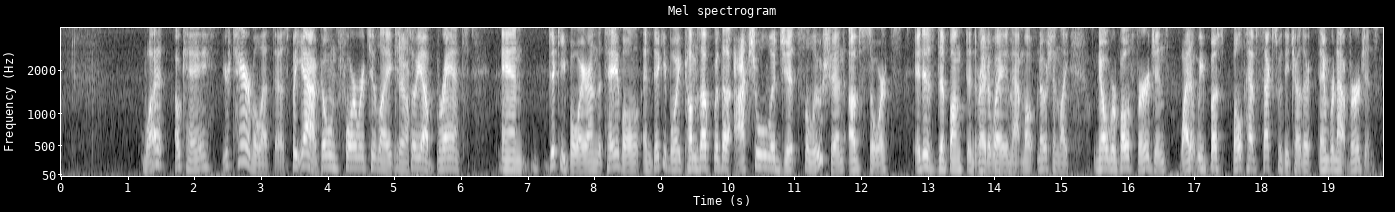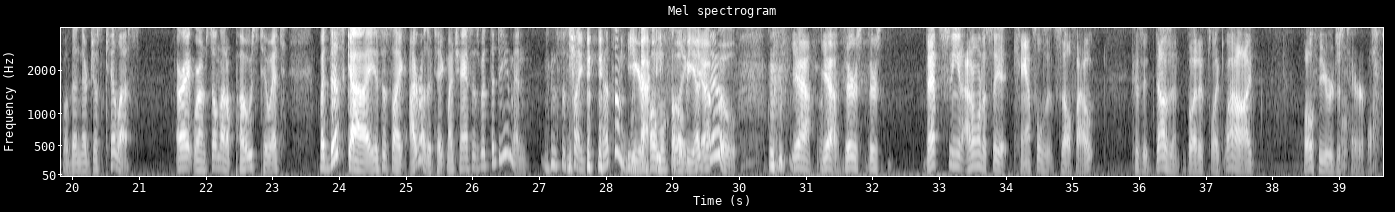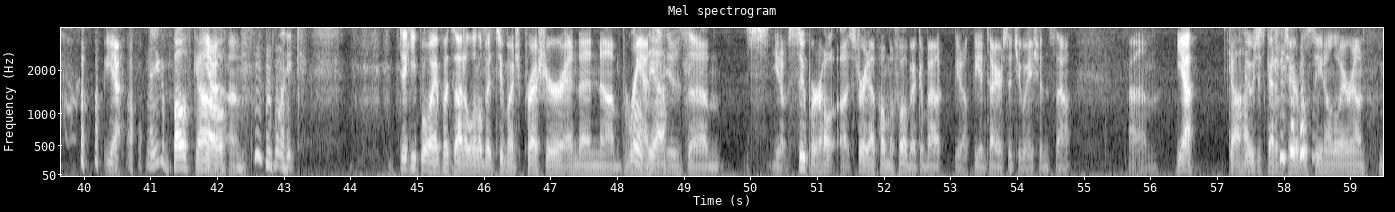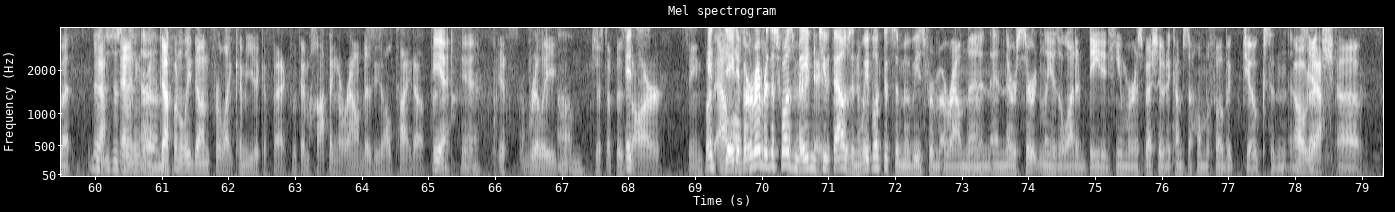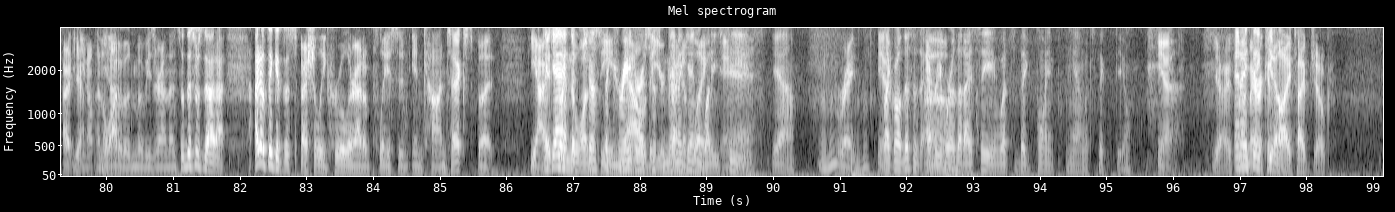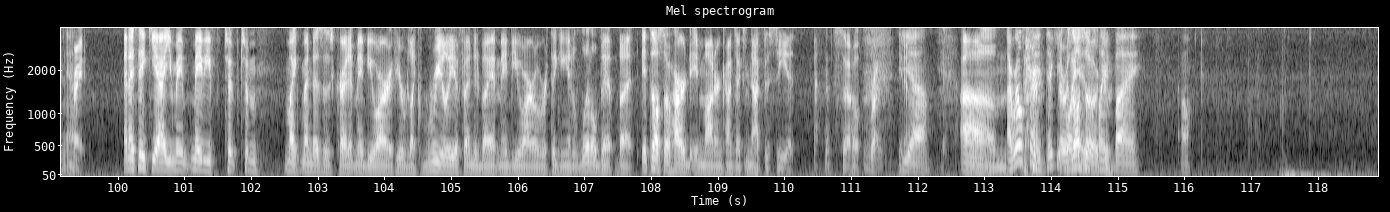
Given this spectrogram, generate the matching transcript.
what? Okay, you're terrible at this. But yeah, going forward to like, Yeah. so yeah, Brant and Dicky Boy are on the table, and Dicky Boy comes up with an actual legit solution of sorts. It is debunked in, right away in that mo- notion, like, no, we're both virgins. Why don't we bus- both have sex with each other? Then we're not virgins. Well, then they're just kill us. All right, well, I'm still not opposed to it. But this guy is just like, I'd rather take my chances with the demon. It's just like, that's some weird Yeah, he's like, homophobia, yep. too. yeah, yeah. There's there's that scene. I don't want to say it cancels itself out because it doesn't, but it's like, wow, I both of you are just terrible. Yeah. Now you can both go. Yeah, um, like, Dicky Boy puts out a little bit too much pressure, and then uh, Brant yeah. is, um, s- you know, super ho- uh, straight up homophobic about you know the entire situation. So, um, yeah, God. it was just kind of a terrible scene all the way around. But yeah, It just and wasn't it's great. definitely done for like comedic effect with him hopping around as he's all tied up. But yeah, yeah, it's really Um, just a bizarre scene. But it's dated. But remember, this was made in dated. 2000, and we've looked at some movies from around then, Mm-hmm. and, and there certainly is a lot of dated humor, especially when it comes to homophobic jokes and, and Oh, yeah. such. Uh, uh, Yeah. You know, in a lot of the movies around then. So this was not a. I don't think it's especially cruel or out of place in, in context, but yeah, it's again, like the it's one just scene the now creator is just you're kind mimicking of like, what he eh. sees. Yeah. Right. It's Yeah. like, well, this is everywhere Um, that I see. What's the big point? Yeah, what's the big deal? Yeah. Yeah, it's And an I think, American you know- Pie type joke. Yeah. Right. And I think yeah, you may maybe to to Mike Mendez's credit, maybe you are if you're like really offended by it, maybe you are overthinking it a little bit, but it's also hard in modern context not to see it. so Right. you know. Yeah. Um, I will say, Dicky there was Boy also is played com- by. Oh.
